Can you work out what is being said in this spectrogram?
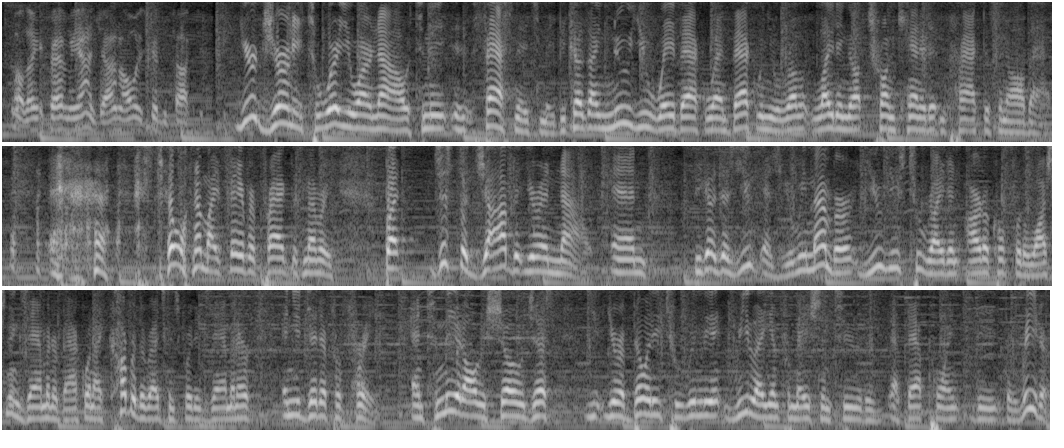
Well, thank you for having me on, John. Always good to talk to you. Your journey to where you are now, to me, fascinates me because I knew you way back when, back when you were lighting up trunk candidate in practice and all that. Still one of my favorite practice memories. But just the job that you're in now, and because as you as you remember, you used to write an article for the Washington Examiner back when I covered the Redskins for the Examiner, and you did it for free. And to me, it always showed just your ability to relay, relay information to the at that point the the reader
